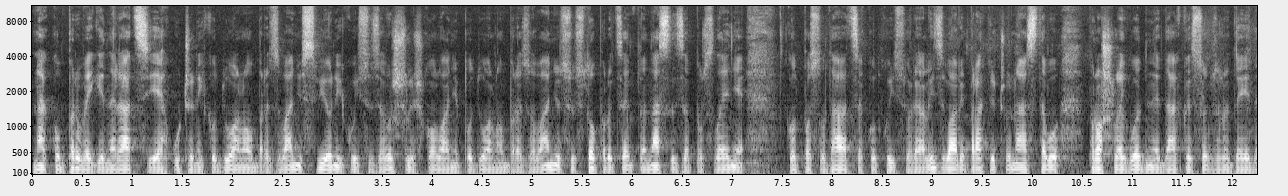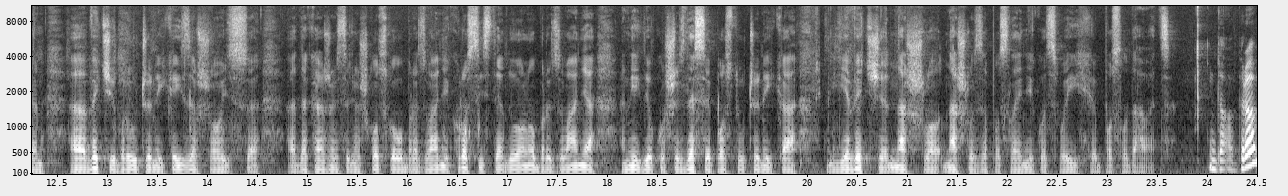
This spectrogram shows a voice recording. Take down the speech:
nakon prve generacije učenika u dualnom obrazovanju svi oni koji su završili školovanje po dualnom obrazovanju su 100% nasli zaposlenje kod poslodavaca kod koji su realizovali praktičnu nastavu. Prošle godine, dakle, s obzirom da je jedan e, veći broj učenika izašao iz, e, da kažem, srednjoškolskog obrazovanja kroz sistem dualnog obrazovanja, a nigdje oko 60% učenika je već našlo, našlo zaposlenje kod svojih poslodavaca. Dobro.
